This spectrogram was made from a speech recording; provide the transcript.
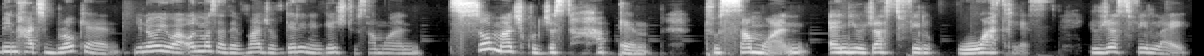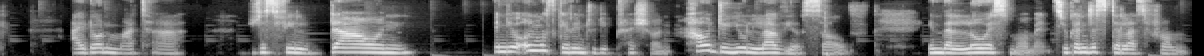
been heartbroken. You know you are almost at the verge of getting engaged to someone. So much could just happen to someone and you just feel worthless. You just feel like i don't matter you just feel down and you almost get into depression. How do you love yourself in the lowest moments? You can just tell us from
